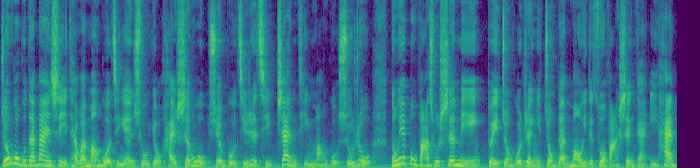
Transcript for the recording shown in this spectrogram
中国古代办是以台湾芒果检验出有害生物，宣布即日起暂停芒果输入。农业部发出声明，对中国任意中断贸易的做法深感遗憾，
